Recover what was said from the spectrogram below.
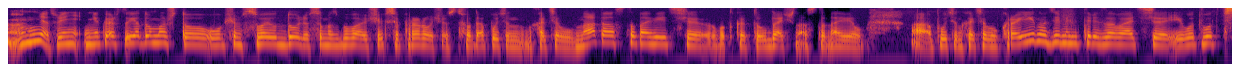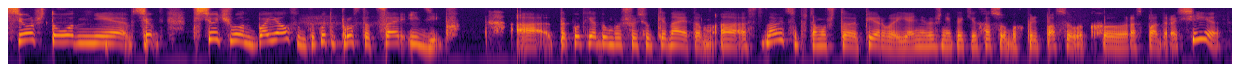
Нет, мне кажется, я думаю, что, в общем, свою долю самосбывающихся пророчеств, да, Путин хотел НАТО остановить, вот как-то удачно остановил, а Путин хотел Украину демилитаризовать, и вот, вот все, что он не... Все, все, чего он боялся, он какой-то просто царь и дип. А, так вот, я думаю, что все-таки на этом а, остановится, потому что, первое, я не вижу никаких особых предпосылок э, распада России –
